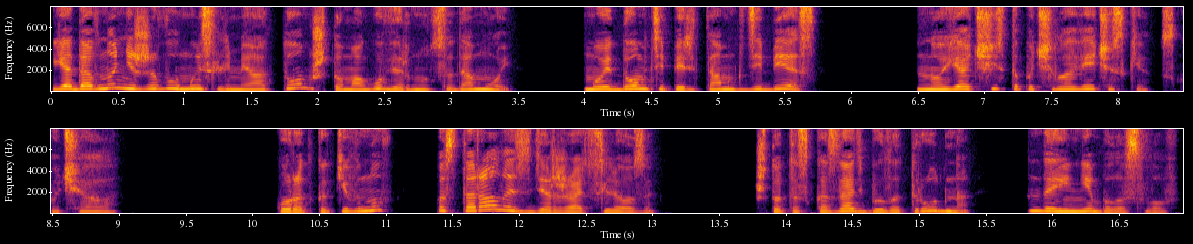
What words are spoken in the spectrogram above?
Я давно не живу мыслями о том, что могу вернуться домой. Мой дом теперь там, где без. Но я чисто по-человечески скучала. Коротко кивнув, постаралась сдержать слезы. Что-то сказать было трудно, да и не было слов.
